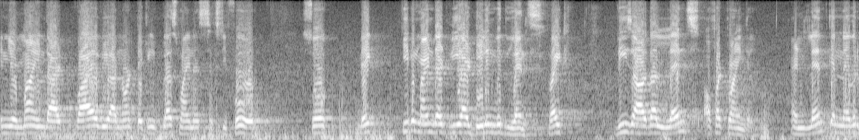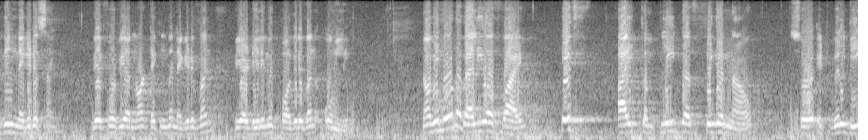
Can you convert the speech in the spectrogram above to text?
in your mind that why we are not taking plus minus 64 so make keep in mind that we are dealing with lengths right? These are the lengths of a triangle and length can never be negative sign. Therefore we are not taking the negative one we are dealing with positive one only. Now we know the value of y. If I complete the figure now so it will be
